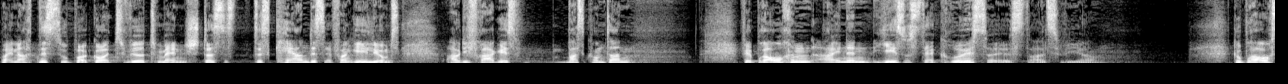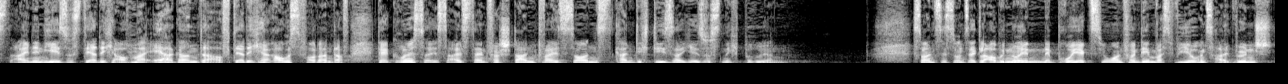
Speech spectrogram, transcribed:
Weihnachten ist super, Gott wird Mensch. Das ist das Kern des Evangeliums. Aber die Frage ist, was kommt dann? Wir brauchen einen Jesus, der größer ist als wir. Du brauchst einen Jesus, der dich auch mal ärgern darf, der dich herausfordern darf, der größer ist als dein Verstand, weil sonst kann dich dieser Jesus nicht berühren. Sonst ist unser Glaube nur eine Projektion von dem, was wir uns halt wünschen.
